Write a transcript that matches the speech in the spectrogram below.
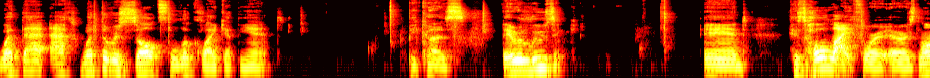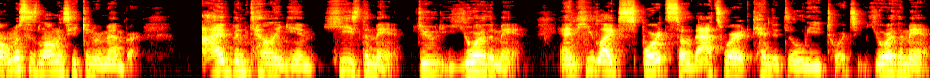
what that act what the results look like at the end. Because they were losing. And his whole life or, or as long almost as long as he can remember i've been telling him he's the man. Dude you're the man and he liked sports, so that's where it tended to lead towards. You're the man.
